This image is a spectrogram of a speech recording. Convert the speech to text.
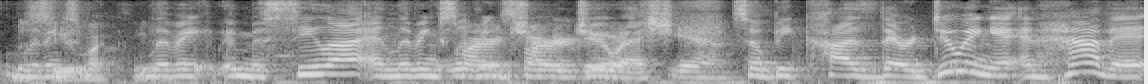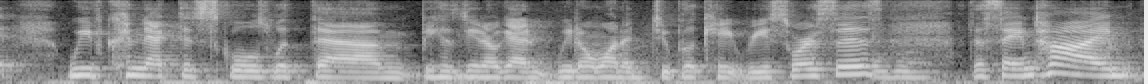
living Mesila, smart, yeah. living eh, Mesila and Living Smarter, Smarter Jewish, Jewish. yeah. So because they're doing it and have it, we've connected schools with them because you know again we don't want to duplicate resources. Mm-hmm. At the same time.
